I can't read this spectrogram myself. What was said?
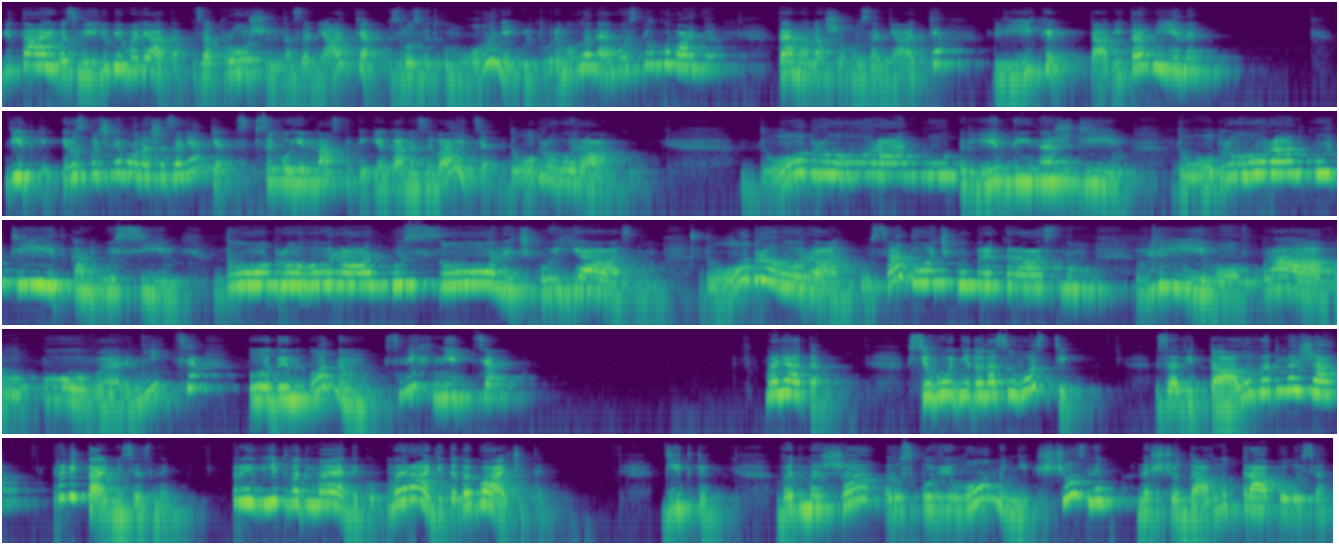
Вітаю вас, мої любі малята! Запрошую на заняття з розвитку мовлення і культури мовленевого спілкування. Тема нашого заняття ліки та вітаміни. Дітки, і розпочнемо наше заняття з психогімнастики, яка називається Доброго ранку. Доброго ранку, рідний наш дім. Доброго ранку діткам усім. Доброго ранку, сонечку ясному. Доброго ранку, садочку прекрасному. Вліво, вправо поверніться, один одному сміхніться. Малята, сьогодні до нас у гості завітало ведмежа. Привітаймося з ним. Привіт, ведмедику! Ми раді тебе бачити. Дітки, ведмежа розповіло мені, що з ним нещодавно трапилося.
